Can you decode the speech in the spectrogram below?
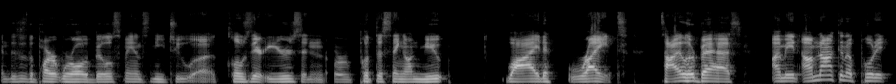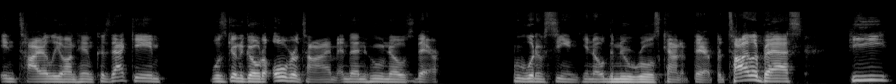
and this is the part where all the Bills fans need to uh, close their ears and or put this thing on mute. Wide right. Tyler Bass. I mean, I'm not to put it entirely on him because that game was to go to overtime, and then who knows there. We would have seen, you know, the new rules kind of there. But Tyler Bass, he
